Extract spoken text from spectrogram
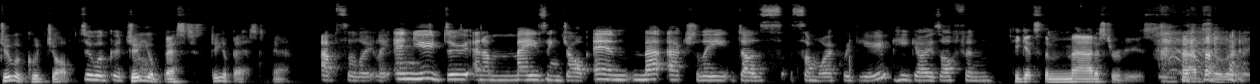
do a good job. Do a good Do job. Do your best. Do your best. Yeah. Absolutely. And you do an amazing job. And Matt actually does some work with you. He goes off and He gets the maddest reviews. Absolutely.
